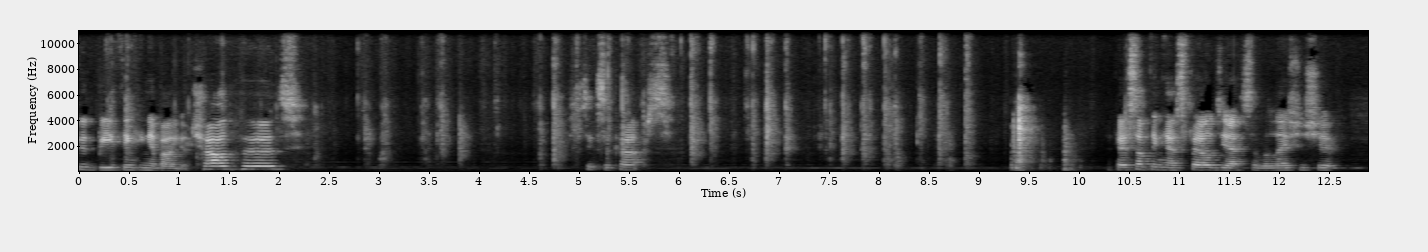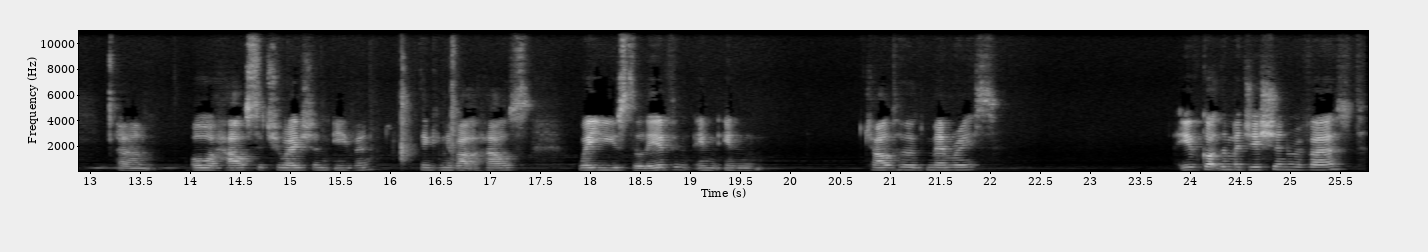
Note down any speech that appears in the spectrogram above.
could be thinking about your childhood. Six of Cups. Okay, something has failed, yes, a relationship um, or a house situation, even. Thinking about a house where you used to live in, in, in childhood memories. You've got the magician reversed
